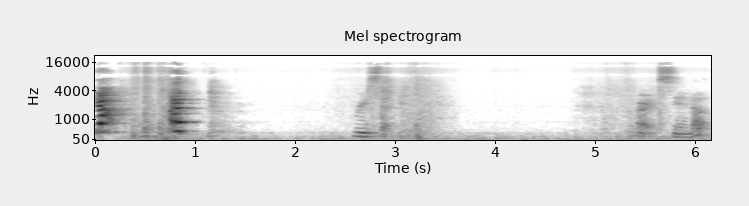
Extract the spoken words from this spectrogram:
yeah, up, reset. All right, stand up.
